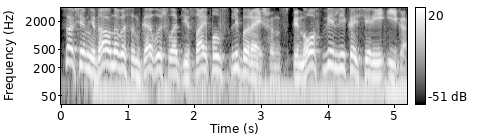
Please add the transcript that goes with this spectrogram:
Совсем недавно в СНГ вышла Disciples Liberation, спин великой серии игр.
